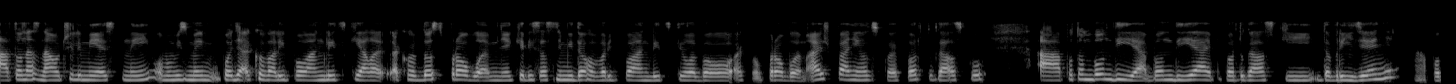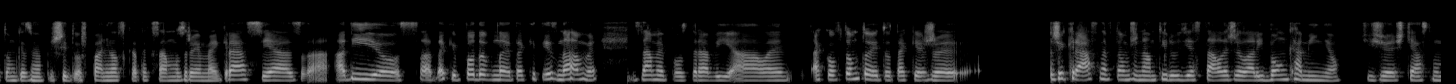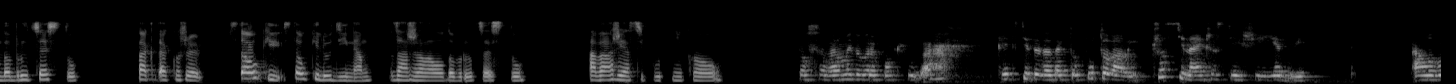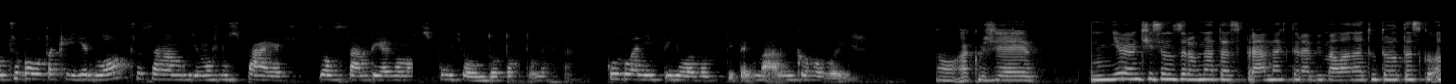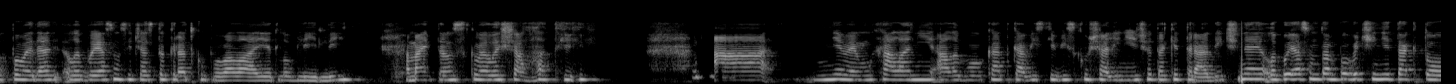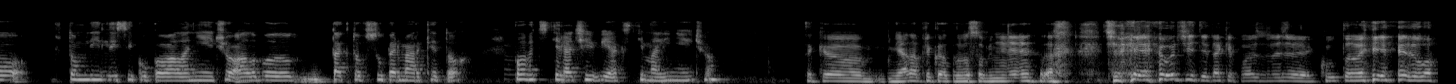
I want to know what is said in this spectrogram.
a to nás naučili miestni, lebo my sme im poďakovali po anglicky, ale ako dosť problém niekedy sa s nimi dohovoriť po anglicky, lebo ako problém aj v Španielsku, aj v Portugalsku. A potom bon dia, bon aj po portugalsky dobrý deň. A potom, keď sme prišli do Španielska, tak samozrejme gracias a adios a také podobné, také tie známe, známe pozdravy, ale ako v tomto je to také, že že krásne v tom, že nám tí ľudia stále želali bon camino, čiže šťastnú dobrú cestu fakt akože stovky, stovky ľudí nám zaželalo dobrú cestu a vážia si putníkov. To sa veľmi dobre počúva. Keď ste teda takto putovali, čo ste najčastejšie jedli? Alebo čo bolo také jedlo, čo sa vám bude možno spájať so Santiagom s púťou do tohto mesta? Kuzlení ty, lebo ty tak malinko hovoríš. No, akože neviem, či som zrovna tá správna, ktorá by mala na túto otázku odpovedať, lebo ja som si častokrát kupovala jedlo v Lidli a majú tam skvelé šalaty. A neviem, chalani alebo Katka, vy ste vyskúšali niečo také tradičné? Lebo ja som tam po väčšine takto v tom Lidli si kupovala niečo alebo takto v supermarketoch. Povedzte radšej vy, ak ste mali niečo. Tak uh, ja napríklad osobne, čo je určite také povedzme, že kultové jedlo,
